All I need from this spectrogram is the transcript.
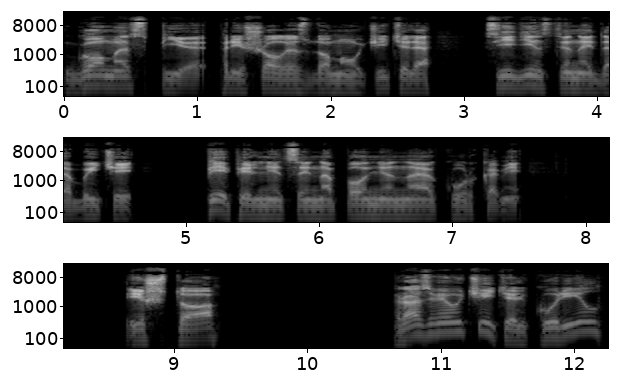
Гомес Пье пришел из дома учителя с единственной добычей, пепельницей, наполненной окурками — «И что? Разве учитель курил?»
